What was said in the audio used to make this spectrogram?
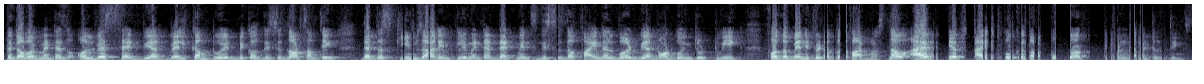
the government has always said we are welcome to it because this is not something that the schemes are implemented. That means this is the final word. We are not going to tweak for the benefit of the farmers. Now, I have I have spoken of four or five fundamental things.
